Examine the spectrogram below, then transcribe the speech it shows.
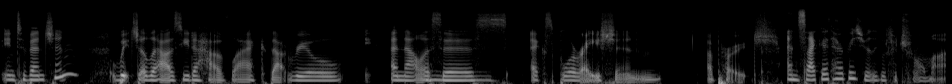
intervention which allows you to have like that real analysis, mm. exploration approach. And psychotherapy is really good for trauma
